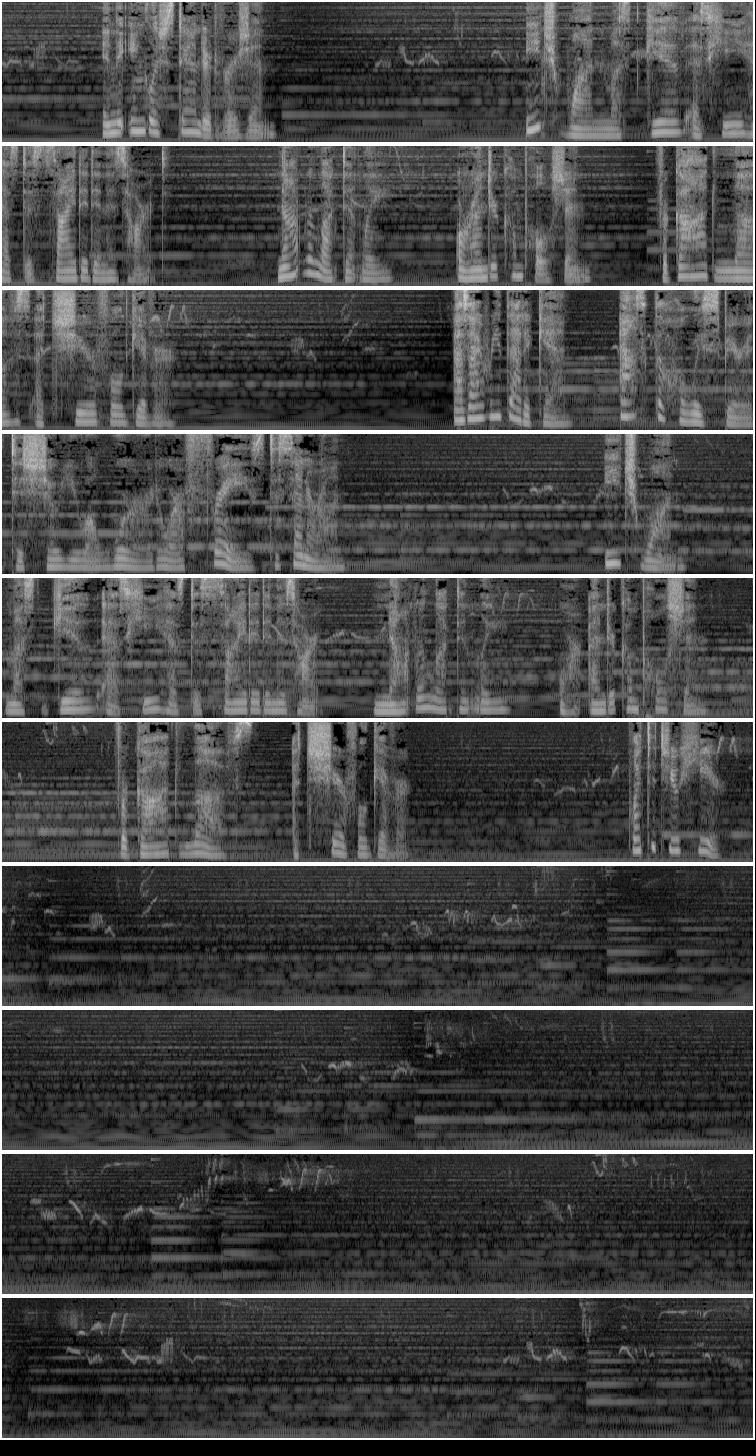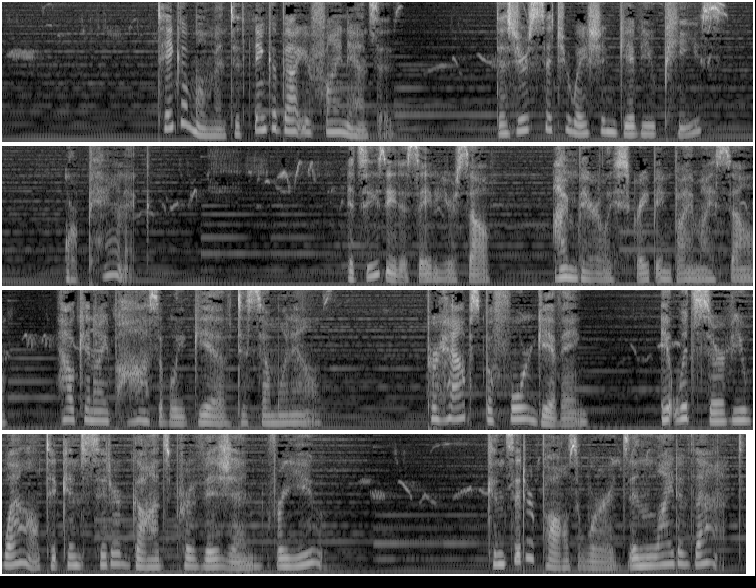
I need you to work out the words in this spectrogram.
in the English Standard Version. Each one must give as he has decided in his heart, not reluctantly or under compulsion, for God loves a cheerful giver. As I read that again, ask the Holy Spirit to show you a word or a phrase to center on. Each one must give as he has decided in his heart not reluctantly or under compulsion. For God loves a cheerful giver. What did you hear? Take a moment to think about your finances. Does your situation give you peace or panic? It's easy to say to yourself, I'm barely scraping by myself. How can I possibly give to someone else? Perhaps before giving, it would serve you well to consider God's provision for you. Consider Paul's words in light of that.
